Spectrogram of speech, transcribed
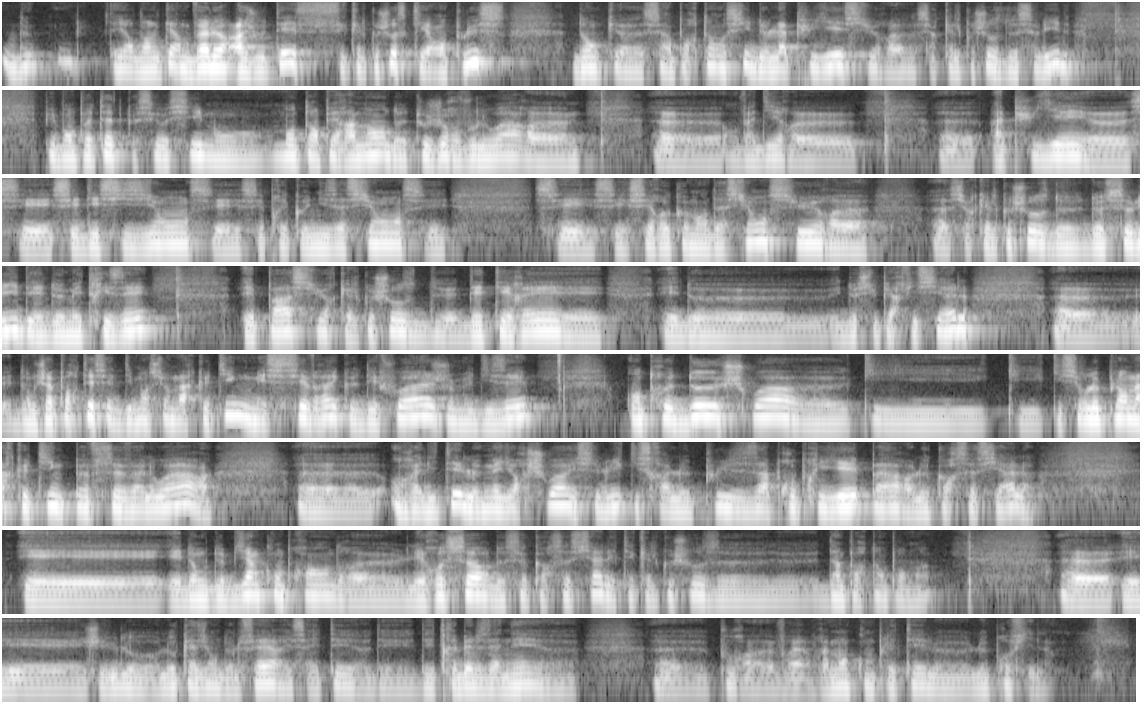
d'ailleurs dans le terme valeur ajoutée, c'est quelque chose qui est en plus. Donc euh, c'est important aussi de l'appuyer sur, sur quelque chose de solide. Puis bon, peut-être que c'est aussi mon, mon, tempérament de toujours vouloir, on va dire, euh, appuyer ces, euh, décisions, ces, préconisations, ces, recommandations sur, euh, sur quelque chose de, solide et de maîtrisé et pas sur quelque chose d'éthéré et, de, et, de, superficiel. donc j'apportais cette dimension marketing, mais c'est vrai que des fois, je me disais, entre deux choix qui, qui, qui, sur le plan marketing, peuvent se valoir, euh, en réalité, le meilleur choix est celui qui sera le plus approprié par le corps social. Et, donc de bien comprendre euh, les ressorts de ce corps social était quelque chose euh, d'important pour moi. Et j'ai eu l'occasion de le faire et ça a été des, très belles années pour vraiment compléter le profil.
